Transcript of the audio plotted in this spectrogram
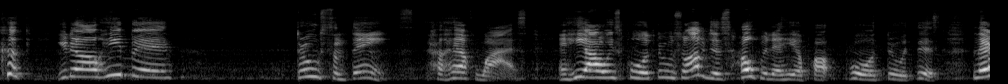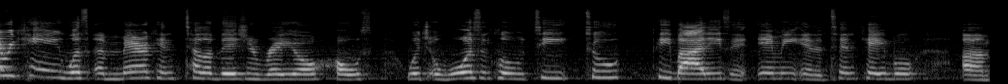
cookie. You know, he been through some things health wise. And he always pulled through, so I'm just hoping that he'll pull through with this. Larry King was American television radio host, which awards include T- two Peabodys, and Emmy, and the 10 cable um,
